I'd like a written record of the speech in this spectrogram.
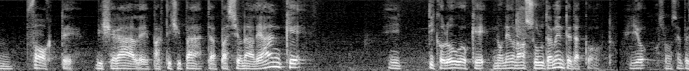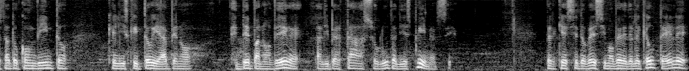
mm, forte, viscerale, partecipata, passionale, anche di coloro che non erano assolutamente d'accordo. Io sono sempre stato convinto che gli scrittori abbiano e debbano avere la libertà assoluta di esprimersi, perché se dovessimo avere delle cautele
